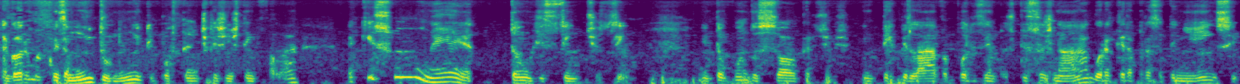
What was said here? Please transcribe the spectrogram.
Agora, uma coisa muito, muito importante que a gente tem que falar é que isso não é tão recente assim. Então, quando Sócrates interpelava, por exemplo, as pessoas na Ágora, que era a praça ateniense,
